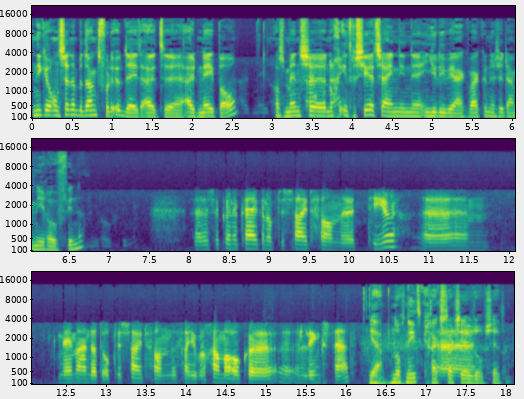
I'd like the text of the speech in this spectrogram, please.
Nico, ontzettend bedankt voor de update uit, uit Nepal. Als mensen nog geïnteresseerd zijn in, in jullie werk, waar kunnen ze daar meer over vinden? Ze kunnen kijken op de site van eh TIER. Ehm, neem aan dat op de site van, van je programma ook eh, een link staat. Ja, nog niet. Ik ga ik straks Eh, even erop zetten.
